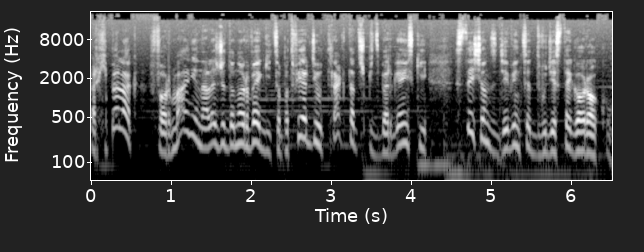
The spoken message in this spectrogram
Archipelag formalnie należy do Norwegii, co potwierdził traktat szpicbergeński z 1920 roku.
